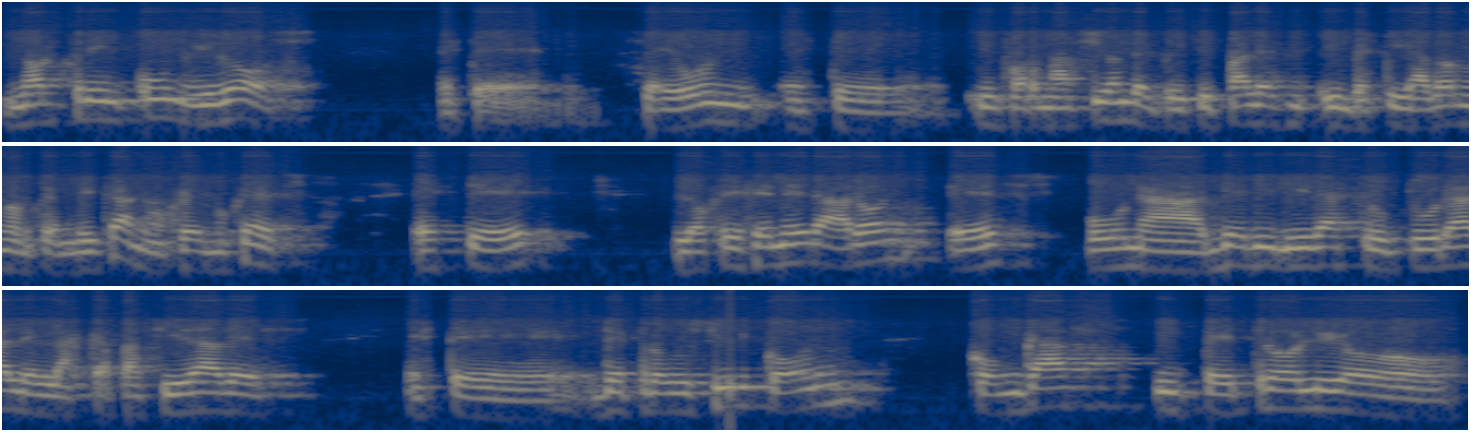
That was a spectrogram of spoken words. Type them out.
Nord Stream 1 y 2, este, según este, información del principal investigador norteamericano, Helmut Hetz, este, lo que generaron es una debilidad estructural en las capacidades de producir con, con gas y petróleo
